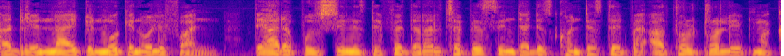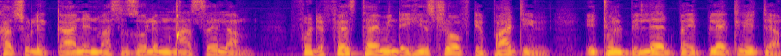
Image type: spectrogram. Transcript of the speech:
Adrian Knight, and Morgan Oliphant. The other position is the federal chairperson that is contested by Athol Trollip, Makashule Gana, and Masizole Mnaselam. For the first time in the history of the party, it will be led by black leader.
